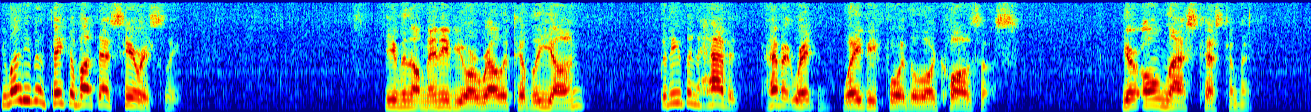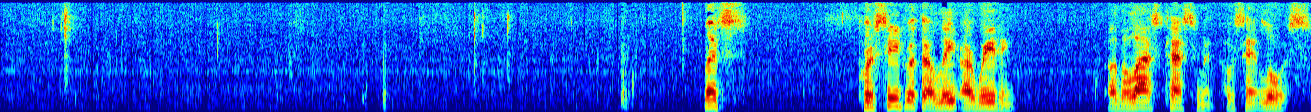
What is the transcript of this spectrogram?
You might even think about that seriously. Even though many of you are relatively young, but even have it, have it written way before the Lord calls us. Your own last testament. Let's proceed with our, le- our reading of the last testament of St. Louis.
